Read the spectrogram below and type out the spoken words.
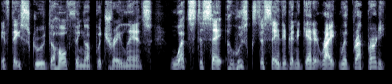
if they screwed the whole thing up with Trey Lance, what's to say? Who's to say they're going to get it right with Brock Purdy?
